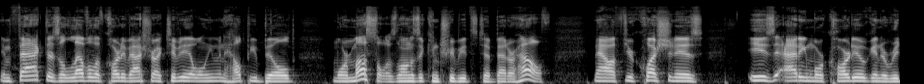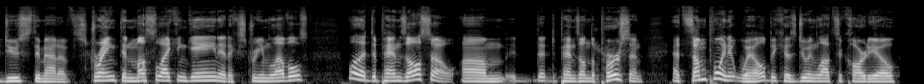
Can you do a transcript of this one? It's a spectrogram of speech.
In fact, there's a level of cardiovascular activity that will even help you build more muscle as long as it contributes to better health. Now, if your question is is adding more cardio going to reduce the amount of strength and muscle I can gain at extreme levels? Well, that depends also. Um, it- that depends on the person. At some point, it will because doing lots of cardio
